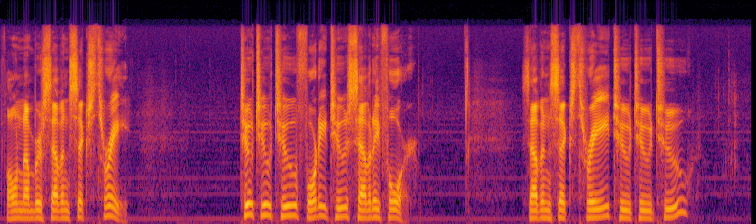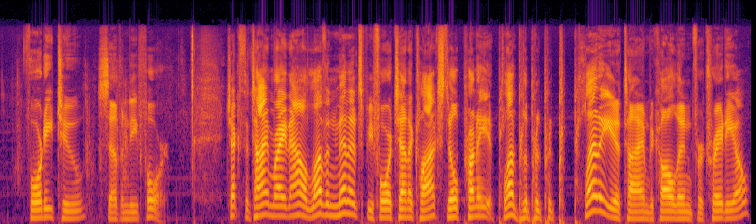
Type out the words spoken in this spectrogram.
Phone number 763 222 4274. 763 222 4274. Check the time right now, 11 minutes before 10 o'clock. Still plenty, plenty of time to call in for Tradio.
